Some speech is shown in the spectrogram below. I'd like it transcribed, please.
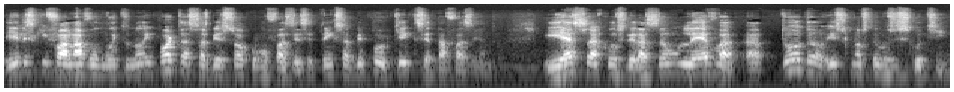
Eles que falavam muito, não importa saber só como fazer, você tem que saber por que, que você está fazendo. E essa consideração leva a tudo isso que nós estamos discutindo.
